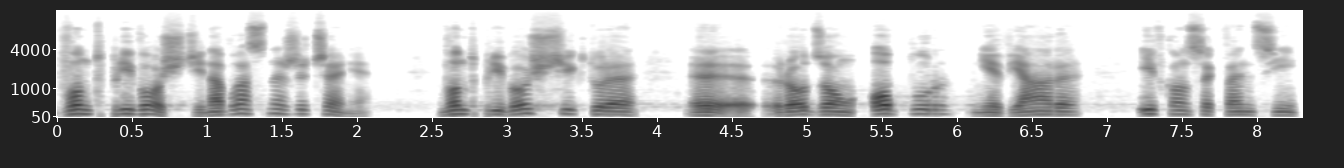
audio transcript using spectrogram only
wątpliwości na własne życzenie. Wątpliwości, które rodzą opór, niewiarę i w konsekwencji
